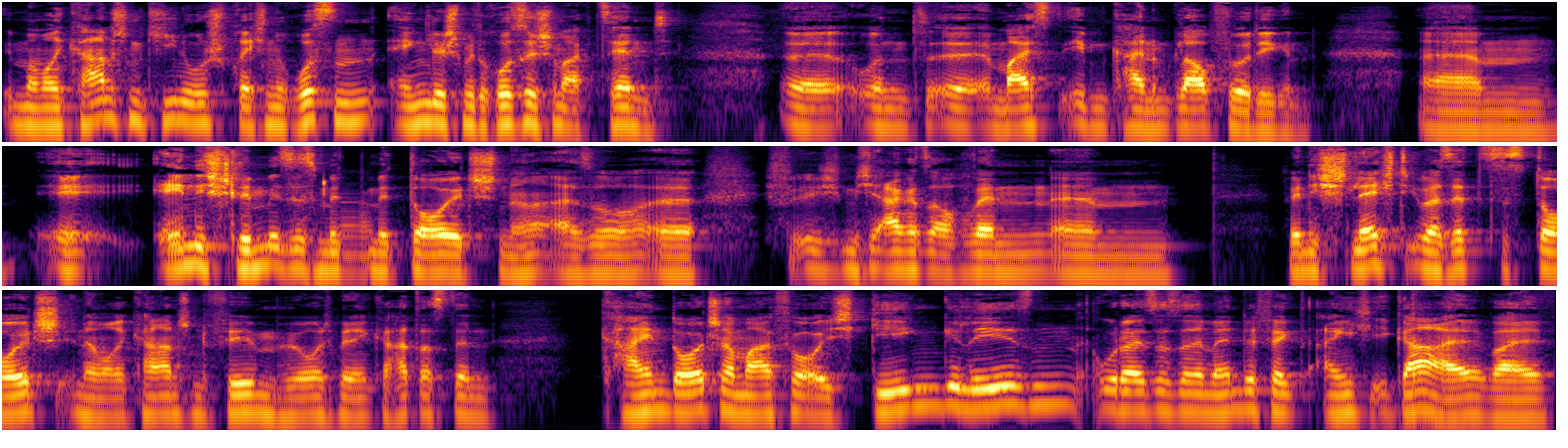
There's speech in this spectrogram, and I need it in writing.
Im amerikanischen Kino sprechen Russen Englisch mit russischem Akzent äh, und äh, meist eben keinem glaubwürdigen. Ähm, ähnlich schlimm ist es mit, ja. mit Deutsch. Ne? Also äh, ich, mich ärgert es auch, wenn, ähm, wenn ich schlecht übersetztes Deutsch in amerikanischen Filmen höre und ich mir denke, hat das denn kein Deutscher mal für euch gegengelesen oder ist es im Endeffekt eigentlich egal, weil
